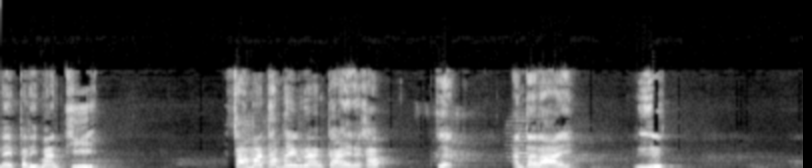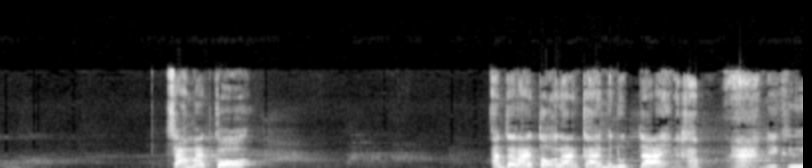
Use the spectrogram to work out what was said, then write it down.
ในปริมาณที่สามารถทำให้ร่างกายนะครับ เกิดอันตรายหรือ สามารถก่ออันตรายต่อร่างกายมนุษย์ได้นะครับ อ่า นี่คือ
